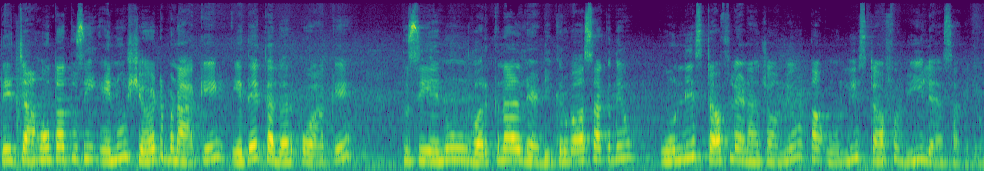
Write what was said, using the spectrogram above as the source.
ਤੇ ਚਾਹੋ ਤਾਂ ਤੁਸੀਂ ਇਹਨੂੰ ਸ਼ਰਟ ਬਣਾ ਕੇ, ਇਹਦੇ ਕਲਰ ਪਵਾ ਕੇ ਤੁਸੀਂ ਇਹਨੂੰ ਵਰਕ ਨਾਲ ਰੈਡੀ ਕਰਵਾ ਸਕਦੇ ਹੋ। ਓਨਲੀ ਸਟਫ ਲੈਣਾ ਚਾਹੁੰਦੇ ਹੋ ਤਾਂ ਓਨਲੀ ਸਟਫ ਵੀ ਲੈ ਸਕਦੇ ਹੋ।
